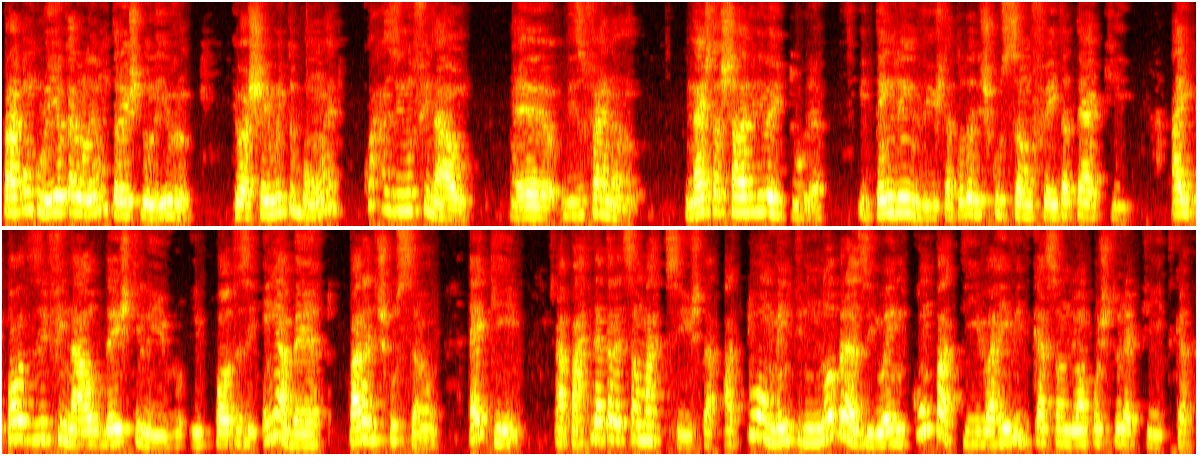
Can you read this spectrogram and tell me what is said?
Para concluir, eu quero ler um trecho do livro que eu achei muito bom, é quase no final. É, diz o Fernando. Nesta chave de leitura, e tendo em vista toda a discussão feita até aqui, a hipótese final deste livro, hipótese em aberto para discussão, é que, a partir da tradição marxista, atualmente no Brasil é incompatível a reivindicação de uma postura crítica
